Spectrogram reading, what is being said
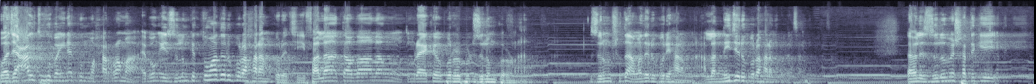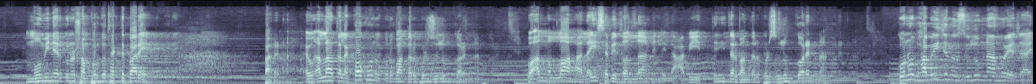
ওয়াজআলতুহু বাইনাকুম মুহাররামা, এবং এই জুলুমকে তোমাদের হারাম করেছি। ফালা তাযালামু, তোমরা একে অপরের উপর জুলুম করো না। জুলুম শুধু আমাদের উপরই হারাম না, আল্লাহ নিজের হারাম করেছেন। তাহলে জুলুমের সাথে কি মুমিনের কোনো সম্পর্ক থাকতে পারে? পারে না। এবং আল্লাহ তালা কখনো কোনো বান্দার উপর জুলুম করেন না। ও আল্লাহ লাইসা বিযাল্লামিন লিল আবিদ, তিনি তার বান্দার উপর জুলুম করেন না। কোনোভাবেই যেন জুলুম না হয়ে যায়,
